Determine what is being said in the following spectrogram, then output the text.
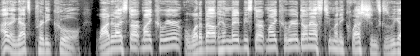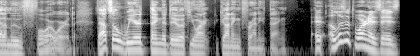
I think that's pretty cool. Why did I start my career? What about him made me start my career? Don't ask too many questions because we got to move forward. That's a weird thing to do if you aren't gunning for anything. Uh, Elizabeth Warren is is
